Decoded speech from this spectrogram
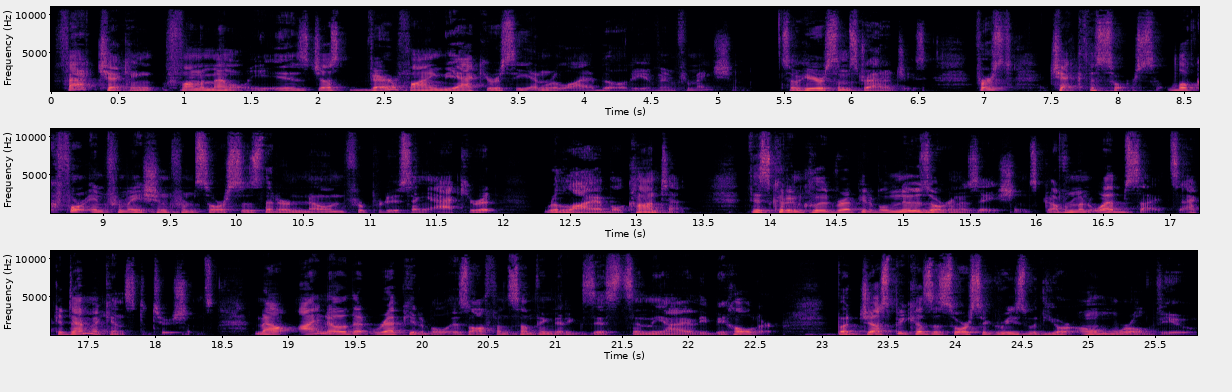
Fact checking fundamentally is just verifying the accuracy and reliability of information. So here are some strategies. First, check the source. Look for information from sources that are known for producing accurate, reliable content. This could include reputable news organizations, government websites, academic institutions. Now, I know that reputable is often something that exists in the eye of the beholder, but just because a source agrees with your own worldview,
